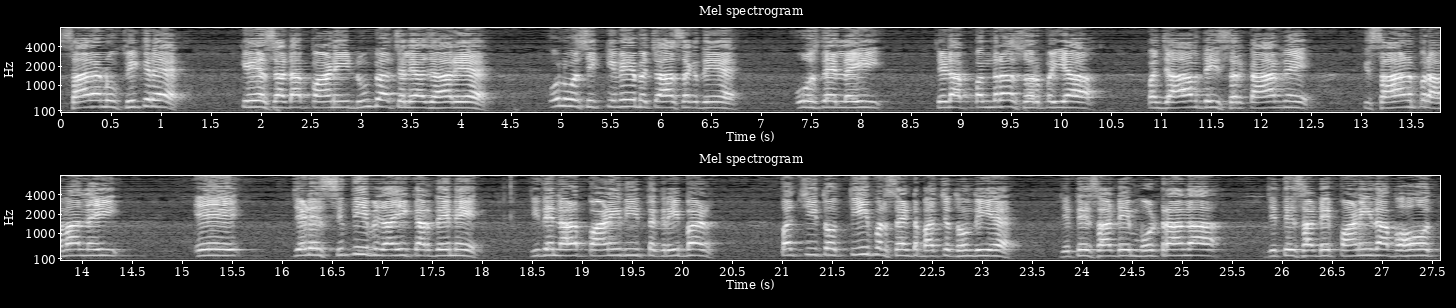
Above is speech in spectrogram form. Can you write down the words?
ਸਾਰਿਆਂ ਨੂੰ ਫਿਕਰ ਹੈ ਕਿ ਸਾਡਾ ਪਾਣੀ ਡੂੰਘਾ ਚਲਿਆ ਜਾ ਰਿਹਾ ਹੈ। ਉਹਨੂੰ ਅਸੀਂ ਕਿਵੇਂ ਬਚਾ ਸਕਦੇ ਹਾਂ? ਉਸ ਦੇ ਲਈ ਜਿਹੜਾ 1500 ਰੁਪਇਆ ਪੰਜਾਬ ਦੀ ਸਰਕਾਰ ਨੇ ਕਿਸਾਨ ਭਰਾਵਾਂ ਲਈ ਇਹ ਜਿਹੜੇ ਸਿੱਧੀ ਬਿਜਾਈ ਕਰਦੇ ਨੇ, ਜਿਹਦੇ ਨਾਲ ਪਾਣੀ ਦੀ ਤਕਰੀਬਨ 25 ਤੋਂ 30% ਬਚਤ ਹੁੰਦੀ ਹੈ, ਜਿੱਥੇ ਸਾਡੇ ਮੋਟਰਾਂ ਦਾ, ਜਿੱਥੇ ਸਾਡੇ ਪਾਣੀ ਦਾ ਬਹੁਤ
